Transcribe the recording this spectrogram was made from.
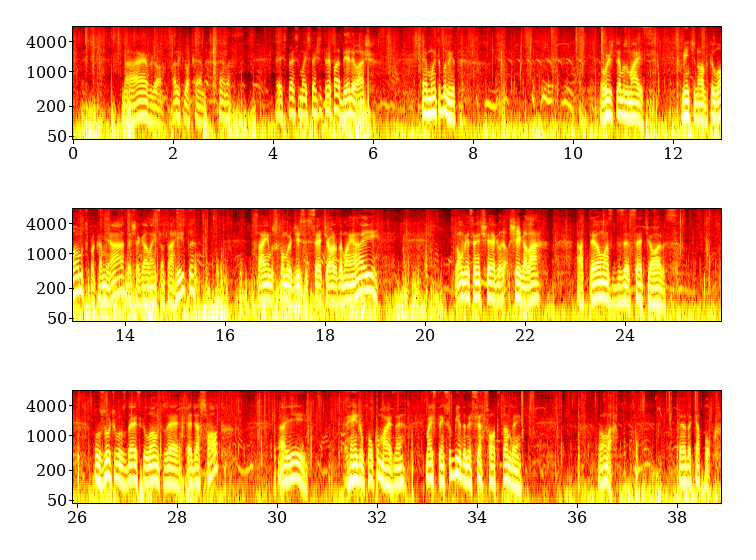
na árvore, ó. Olha que bacana. Elas, é espécie, uma espécie de trepadeira, eu acho. É muito bonita. Hoje temos mais 29 quilômetros para caminhar até chegar lá em Santa Rita. Saímos, como eu disse, 7 horas da manhã e vamos ver se a gente chega, chega lá até umas 17 horas. Os últimos 10 quilômetros é, é de asfalto, aí rende um pouco mais, né? Mas tem subida nesse asfalto também. Vamos lá, até daqui a pouco.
